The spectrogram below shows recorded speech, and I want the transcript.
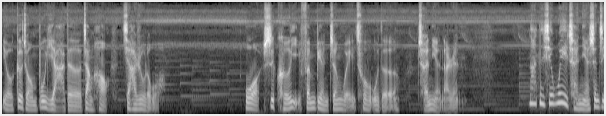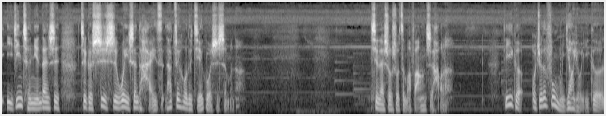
有各种不雅的账号加入了我。我是可以分辨真伪错误的成年男人。那那些未成年甚至已经成年，但是这个世事未深的孩子，他最后的结果是什么呢？现在说说怎么防止好了。第一个，我觉得父母要有一个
